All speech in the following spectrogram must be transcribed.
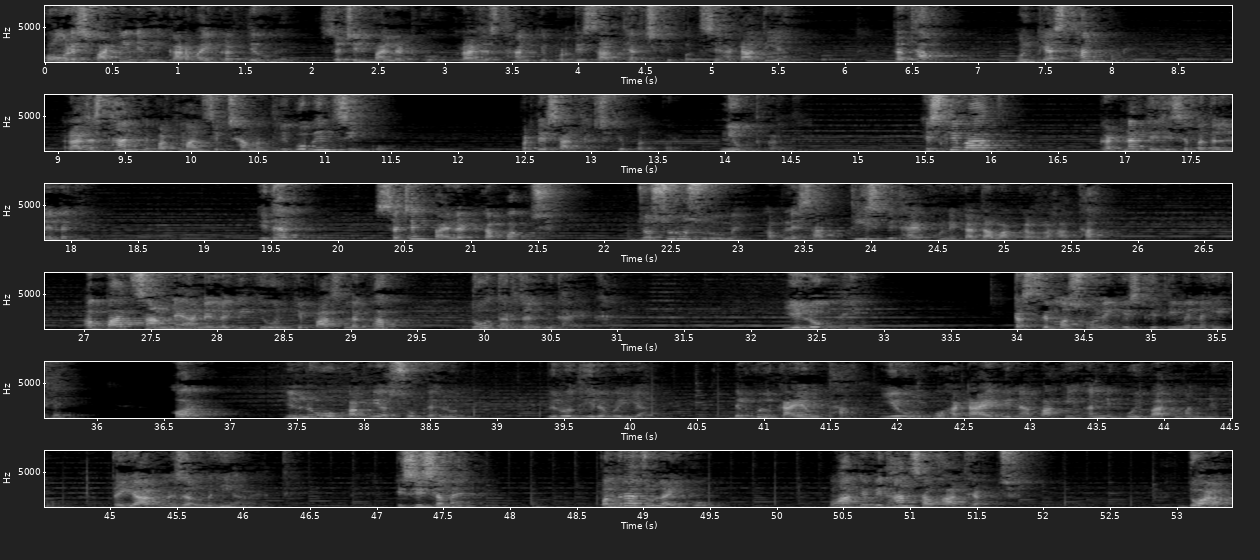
कांग्रेस पार्टी ने भी कार्रवाई करते हुए सचिन पायलट को राजस्थान के प्रदेशाध्यक्ष के पद से हटा दिया, तथा उनके स्थान पर राजस्थान के वर्तमान शिक्षा मंत्री गोविंद सिंह को प्रदेशाध्यक्ष के पद पर नियुक्त कर दिया। इसके बाद घटना तेज़ी से बदलने लगी। इधर, सचिन पायलट का पक्ष, जो शुरू शुरू में अपने साथ 30 विधायक होने का दावा कर रहा था, अब बात सामने आने लगी कि उनके पास लगभग दो दर्जन विधायक हैं। ये लोग भी टस से मस होने की स्थिति में नहीं थे और इन लोगों का भी अशोक गहलोत विरोधी रवैया बिल्कुल कायम था। ये उनको हटाए बिना बाकी अन्य कोई बात मानने को तैयार नज़र नहीं आ रहे थे। इसी समय 15 जुलाई को वहाँ के विधानसभा अध्यक्ष द्वारा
